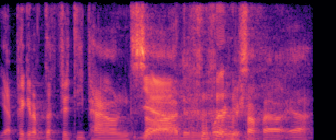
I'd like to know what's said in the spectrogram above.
yeah, picking up the 50 pound Yeah. sod and wearing yourself out. Yeah.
